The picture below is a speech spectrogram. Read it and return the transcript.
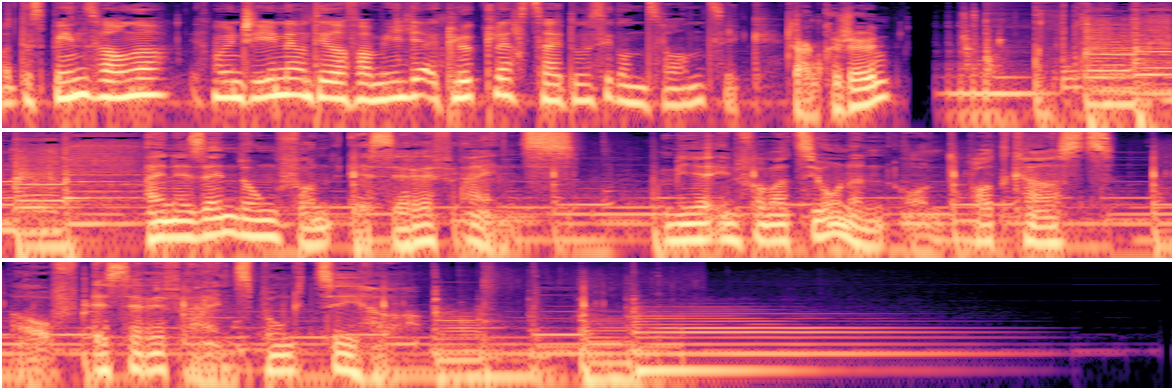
Matthias Binswanger, ich wünsche Ihnen und Ihrer Familie ein glückliches 2020. Dankeschön. Eine Sendung von SRF1. Mehr Informationen und Podcasts auf srf1.ch.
